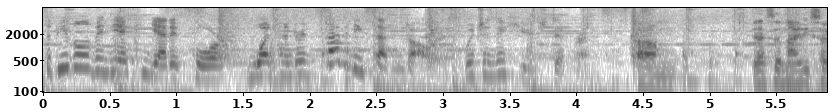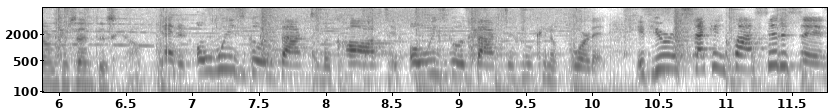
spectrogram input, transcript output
the people of India can get it for $177, which is a huge difference. Um, that's a 97% discount. And it always goes back to the cost. It always goes back to who can afford it. If you're a second class citizen,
